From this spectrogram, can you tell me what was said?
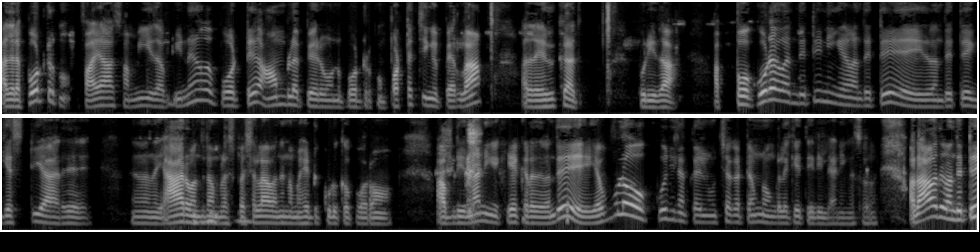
அதுல போட்டிருக்கோம் ஃபயா சமீத் அப்படின்னு போட்டு ஆம்பளை பேர் ஒன்று போட்டிருக்கோம் பொட்டச்சிங்க பேர்லாம் அதுல இருக்காது. புரியுதா? அப்போ கூட வந்துட்டு நீங்க வந்துட்டு இது வந்துட்டு கெஸ்ட் யாரு? யார் வந்து நம்மள ஸ்பெஷலா வந்து நம்ம ஹெட் கொடுக்க போறோம்? அப்படின்லாம் நீங்க கேக்குறது வந்து எவ்வளோ கூஜி நக்கலின் உச்சகட்டம்னு உங்களுக்கே தெரியல நீங்க சொல்லுங்க அதாவது வந்துட்டு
